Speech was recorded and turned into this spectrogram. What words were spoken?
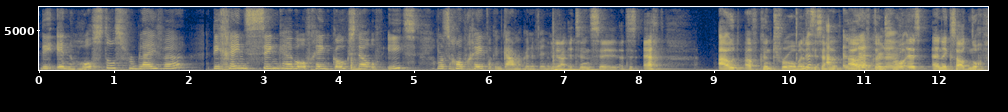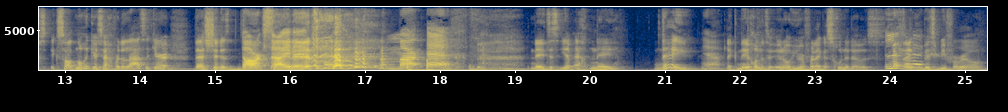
die in hostels verblijven. Die geen sink hebben of geen kookstel of iets. Omdat ze gewoon geen fucking kamer kunnen vinden. Ja, it's insane. Het is echt out of control. Wanneer ik zeg dat het out of control is, en ik zal, het nog, ik zal het nog een keer zeggen voor de laatste keer, that shit is Dark-sided. maar echt. nee, het is, je hebt echt, nee. Nee. Ja, Like 900 euro huur voor like, een schoenendoos. Letterlijk. Like, bitch, be for real.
